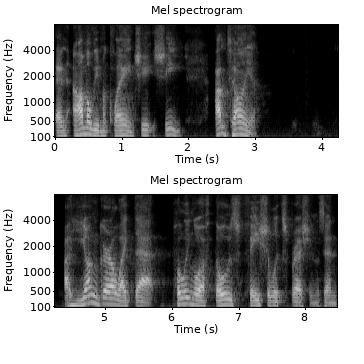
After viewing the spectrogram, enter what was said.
and Amelie McLain, she she, I'm telling you, a young girl like that pulling off those facial expressions and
